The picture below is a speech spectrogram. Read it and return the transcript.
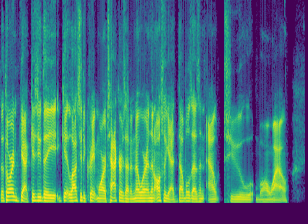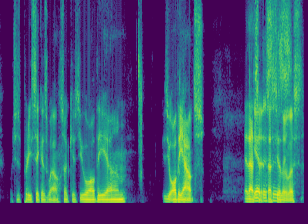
the Thorn, yeah, gives you the get allows you to create more attackers out of nowhere, and then also yeah, doubles as an out to Mawile, which is pretty sick as well. So it gives you all the um, gives you all the outs. Yeah, that's yeah, it. That's the other list.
